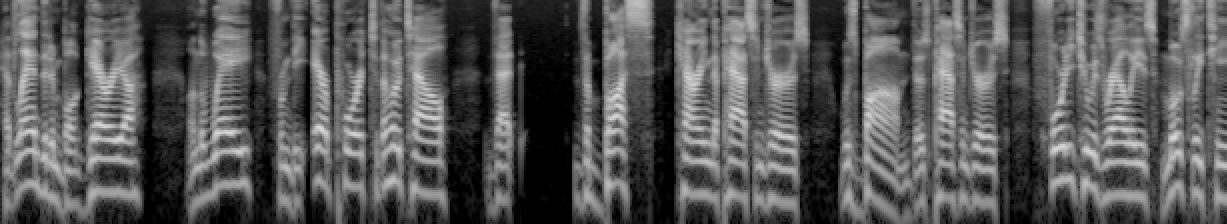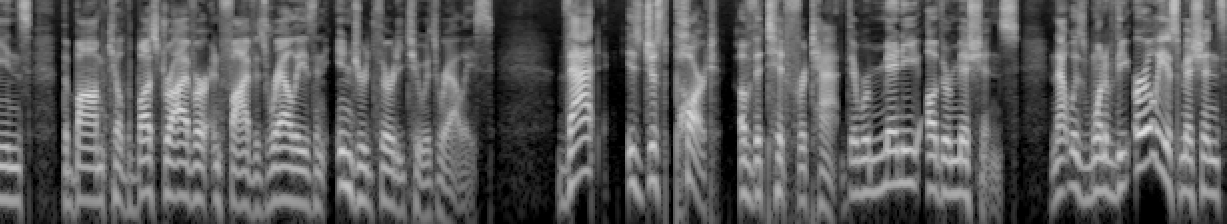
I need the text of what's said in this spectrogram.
had landed in Bulgaria on the way from the airport to the hotel, that the bus carrying the passengers was bombed. Those passengers, 42 Israelis, mostly teens. The bomb killed the bus driver and five Israelis and injured 32 Israelis. That is just part of the tit for tat. There were many other missions. And that was one of the earliest missions,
